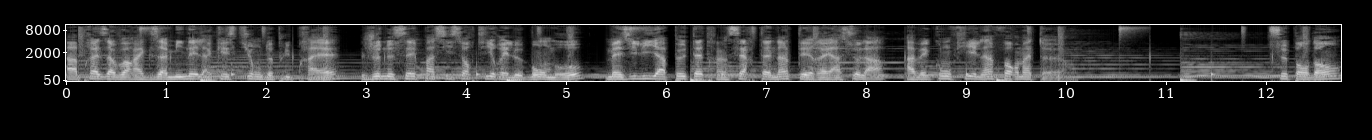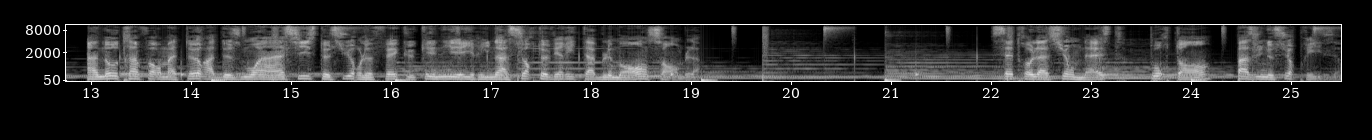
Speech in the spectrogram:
Après avoir examiné la question de plus près, je ne sais pas si sortir est le bon mot, mais il y a peut-être un certain intérêt à cela, avait confié l'informateur. Cependant, un autre informateur à deux mois insiste sur le fait que Kenny et Irina sortent véritablement ensemble. Cette relation n'est, pourtant, pas une surprise.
